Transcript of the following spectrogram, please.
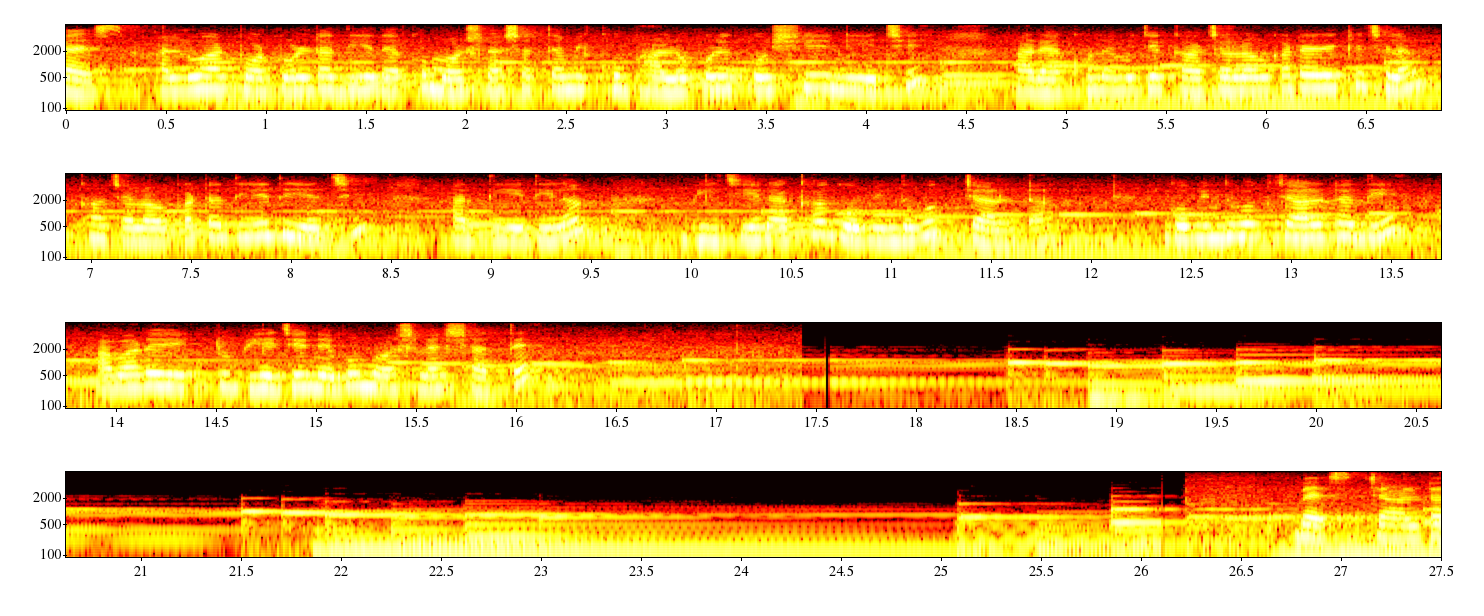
ব্যাস, আলু আর পটলটা দিয়ে দেখো মশলার সাথে আমি খুব ভালো করে কষিয়ে নিয়েছি। আর এখন আমি যে কাঁচা লঙ্কাটা রেখেছিলাম, কাঁচা লঙ্কাটা দিয়ে দিয়েছি আর দিয়ে দিলাম ভিজিয়ে রাখা গোবিন্দভোগ চালটা। গোবিন্দভোগ চালটা দিয়ে আবারও একটু ভেজে নেব মশলার সাথে। ব্যাস, চালটা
